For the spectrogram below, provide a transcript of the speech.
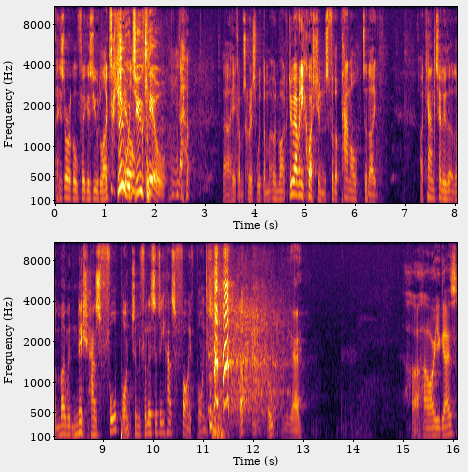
historical figures you would like to kill. Who would you kill? Uh, here comes Chris with the own mic. Do you have any questions for the panel today? I can tell you that at the moment Nish has four points and Felicity has five points. Oh, here we go. How, how are you guys?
